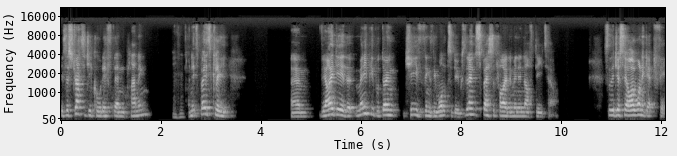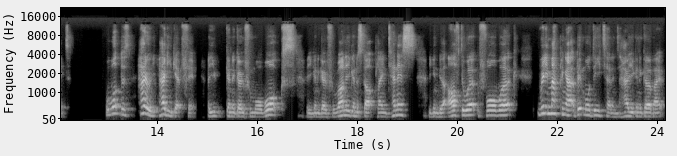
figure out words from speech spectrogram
is a strategy called if then planning. Mm-hmm. And it's basically um, the idea that many people don't achieve the things they want to do because they don't specify them in enough detail. So they just say, oh, I want to get fit. Well, what does how do you, how do you get fit? Are you going to go for more walks? Are you going to go for a run? Are you going to start playing tennis? Are you going to do that after work, before work? Really mapping out a bit more detail into how you're going to go about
